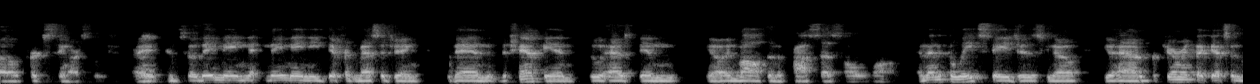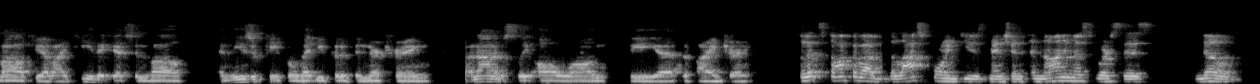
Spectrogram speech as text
of purchasing our solution right and so they may they may need different messaging than the champion who has been, you know, involved in the process all along. And then at the late stages, you know, you have procurement that gets involved, you have IT that gets involved, and these are people that you could have been nurturing anonymously all along the uh, the buying journey. So let's talk about the last point you just mentioned, anonymous versus known.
